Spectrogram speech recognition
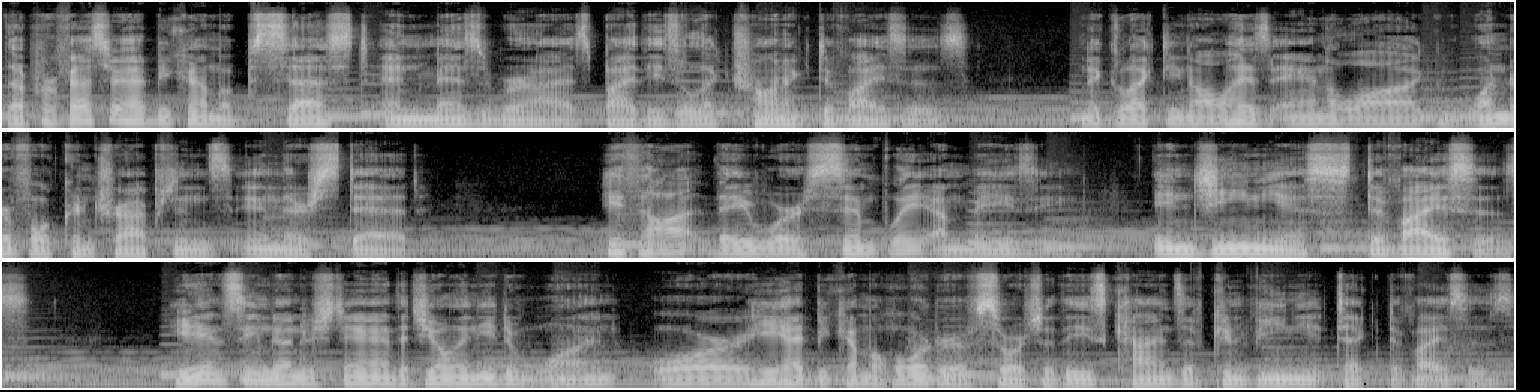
The professor had become obsessed and mesmerized by these electronic devices, neglecting all his analog, wonderful contraptions in their stead. He thought they were simply amazing, ingenious devices. He didn't seem to understand that you only needed one, or he had become a hoarder of sorts of these kinds of convenient tech devices.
